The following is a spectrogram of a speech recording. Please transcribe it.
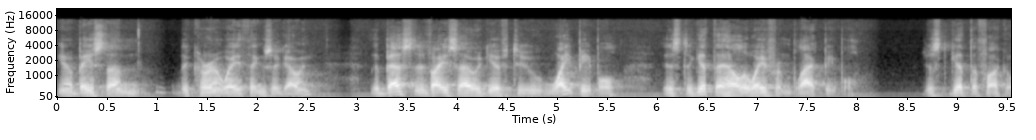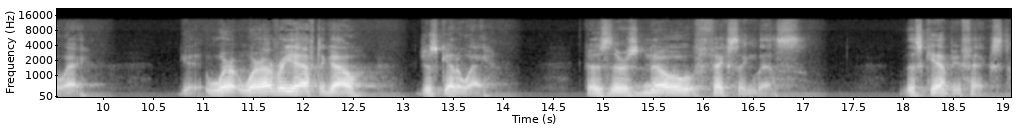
you know, based on the current way things are going. The best advice I would give to white people is to get the hell away from black people. Just get the fuck away. Where, wherever you have to go, just get away. Because there's no fixing this. This can't be fixed.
